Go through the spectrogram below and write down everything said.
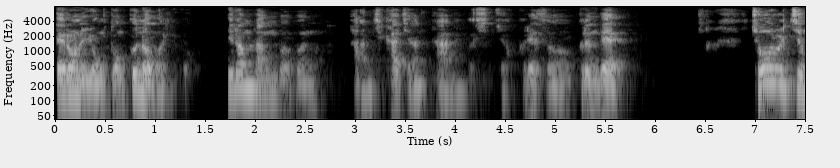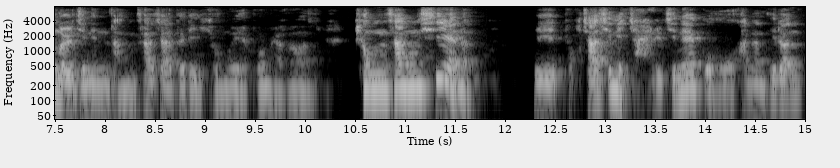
때로는 용돈 끊어버리고 이런 방법은 바람직하지 않다 하는 것이죠. 그래서 그런데 조울증을 지닌 당사자들의 경우에 보면은 평상시에는 이 자신이 잘 지내고 하는 이런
